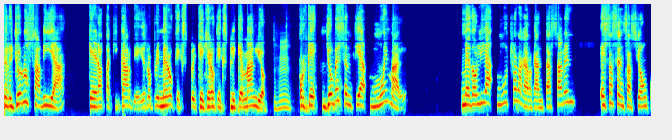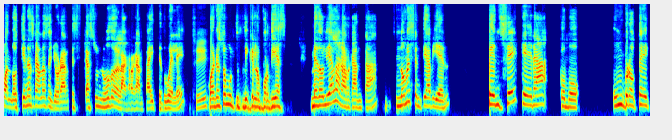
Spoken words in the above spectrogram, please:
pero yo no sabía que era taquicardia y es lo primero que, que quiero que explique Manlio, porque yo me sentía muy mal, me dolía mucho la garganta, ¿saben? Esa sensación cuando tienes ganas de llorar, que se te hace un nudo de la garganta y te duele. Sí. Bueno, eso multiplíquenlo por 10. Me dolía la garganta, no me sentía bien. Pensé que era como un brote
